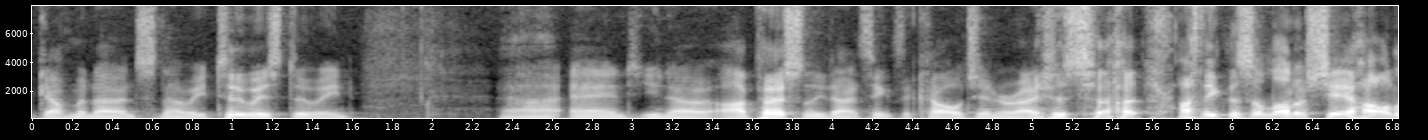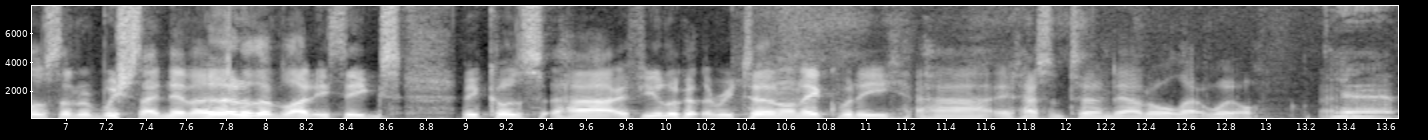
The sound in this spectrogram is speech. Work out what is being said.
government-owned Snowy 2 is doing. Uh, and you know, I personally don't think the coal generators. I think there's a lot of shareholders that wish they'd never heard of the bloody things because uh, if you look at the return on equity, uh, it hasn't turned out all that well. Yeah.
